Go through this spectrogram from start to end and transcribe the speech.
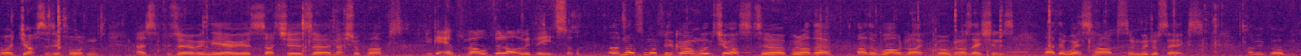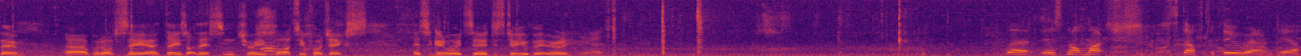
or just as important as preserving the areas such as uh, national parks. You get involved a lot with these sort of... Uh, not so much with the Groundwork Trust, uh, but other other wildlife organisations like the West Harts and Middlesex. I'm involved with them. Uh, but obviously uh, days like this and tree planting projects, it's a good way to just do your bit really. Yeah. Well, there's not much stuff to do around here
